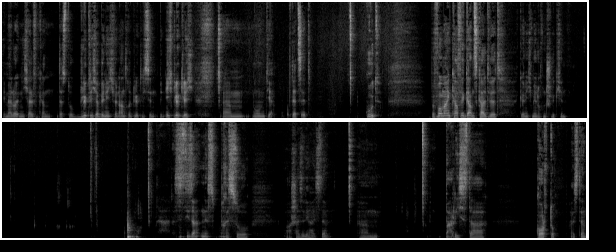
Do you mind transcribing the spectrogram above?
je mehr Leuten ich helfen kann, desto glücklicher bin ich. Wenn andere glücklich sind, bin ich glücklich. Ähm, und ja, that's it. Gut. Bevor mein Kaffee ganz kalt wird, gönne ich mir noch ein Schlückchen. Das ist dieser Nespresso. Oh, scheiße, wie heißt der? Ähm, Barista Corto heißt der.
